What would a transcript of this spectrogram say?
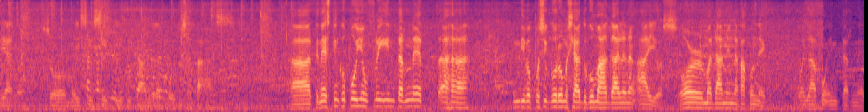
Ayan, oh. So, may CCTV camera po doon sa taas. Ah, tinesting ko po yung free internet. Ah, hindi pa po siguro masyado gumagana ng ayos or madaming nakakonect. Wala pong internet.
